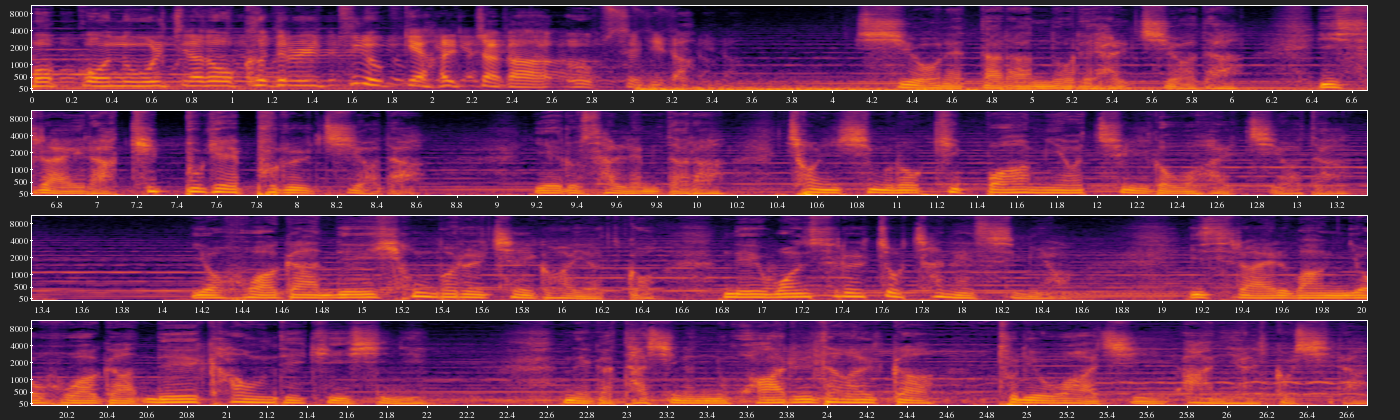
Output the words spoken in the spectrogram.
먹고 누울지라도 그들을 두렵게 할 자가 없으리라 시온에 따라 노래할지어다. 이스라엘아 기쁘게 부를지어다. 예루살렘 따라 전심으로 기뻐하며 즐거워할지어다. 여호와가 내 형벌을 제거하였고 내 원수를 쫓아냈으며 이스라엘 왕 여호와가 내 가운데 계시니 내가 다시는 화를 당할까 두려워하지 아니할 것이라.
